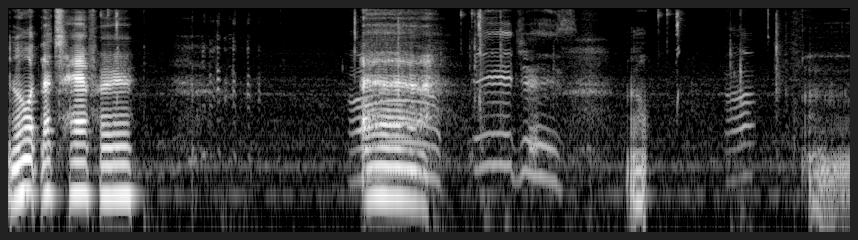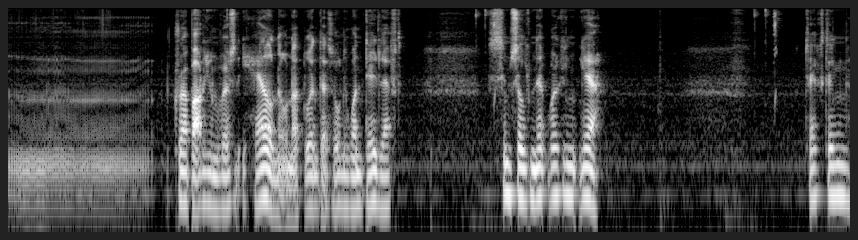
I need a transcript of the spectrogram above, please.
You know what? Let's have her. Uh, Aegis. no. Drop out of university? Hell no, not when there's only one day left. Simsol networking? Yeah. Texting.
